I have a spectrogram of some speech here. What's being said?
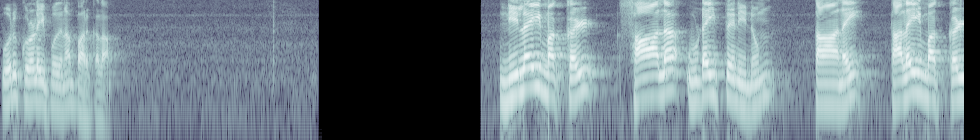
ஒரு குரலை இப்போது நாம் பார்க்கலாம். நிலை மக்கள் சால உடைத்தெனினும் தானை தலைமக்கள்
